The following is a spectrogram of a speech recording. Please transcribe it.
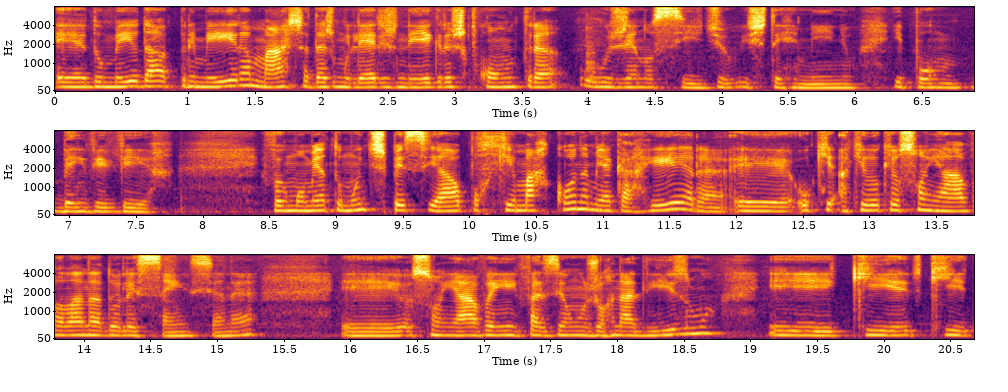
é, do meio da primeira marcha das mulheres negras contra o genocídio, extermínio e por bem viver. Foi um momento muito especial porque marcou na minha carreira é, o que, aquilo que eu sonhava lá na adolescência, né? É, eu sonhava em fazer um jornalismo e que, que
